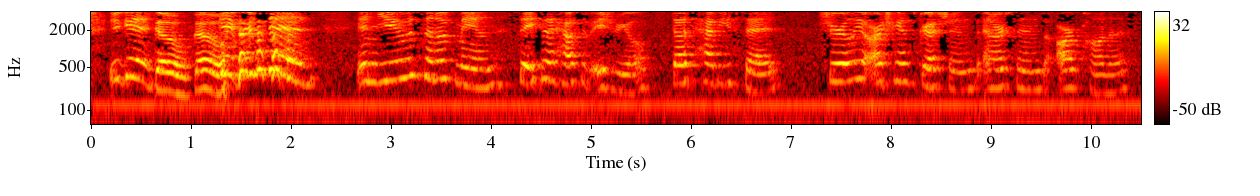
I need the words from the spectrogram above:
You're good. Go, go. Okay, verse 10. And you, son of man, say to the house of Israel, Thus have you said, Surely our transgressions and our sins are upon us,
